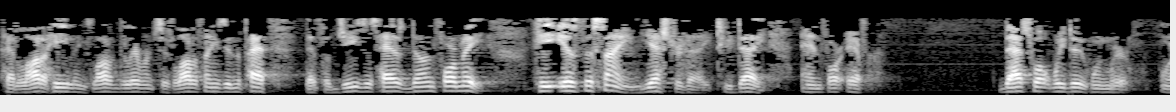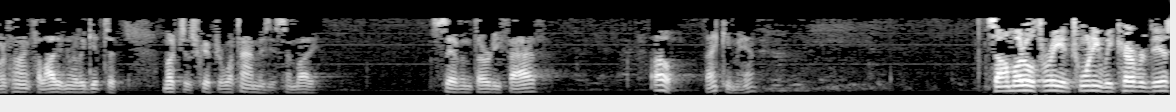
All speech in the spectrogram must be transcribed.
Had a lot of healings, a lot of deliverances, a lot of things in the past that Jesus has done for me. He is the same yesterday, today, and forever. That's what we do when we're when we're thankful. I didn't really get to much of the scripture. What time is it, somebody? Seven thirty-five. Oh, thank you, man. Psalm 103 and 20, we covered this.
